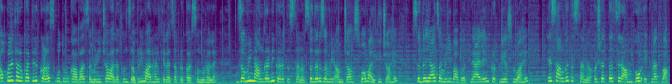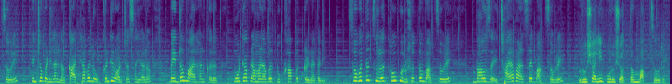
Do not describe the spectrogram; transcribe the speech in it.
अकोले तालुक्यातील कळस बुद्रुक गावात जमिनीच्या वादातून जबरी मारहाण केल्याचा प्रकार समोर आलाय. जमीन नांगरणी करत असताना सदर जमीन आमच्या स्वमालकीची आहे. सध्या या जमिनीबाबत न्यायालयीन प्रक्रिया सुरू आहे. हे सांगत असताना अशातच रामभाऊ एकनाथ वागचौरे यांच्या वडिलांना काठ्या व लोखंडी रॉडच्या सहाय्यानं बेदम मारहाण करत मोठ्या प्रमाणावर दुखापत करण्यात आली. सोबतच चुलत भाऊ पुरुषोत्तम वागचौरे भाऊजय छाया बाळासाहेब वागचौरे वृषाली पुरुषोत्तम वागचौरे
